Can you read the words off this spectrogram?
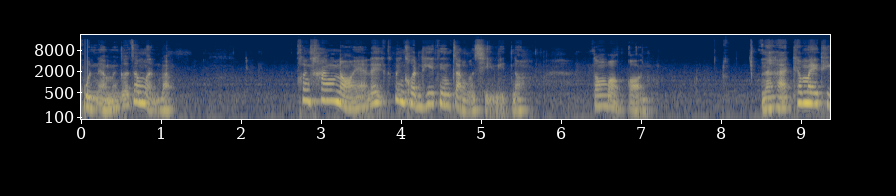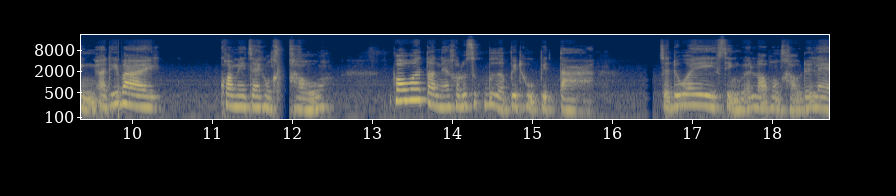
คุณเนี่ยมันก็จะเหมือนแบบ ค่อนข้างน้อยอะได้เป็นคนที่จริงจังกับชีวิตเนาะต้องบอกก่อนนะคะทำไมถึงอธิบาย ความในใจของเขา เพราะว่าตอนนี้เขารู้สึกเบื่อปิดหูปิดตา จะด้วยสิ่งแวดล้อมของเขาด้วยแหละ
